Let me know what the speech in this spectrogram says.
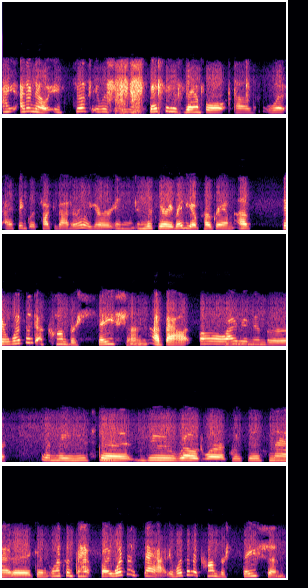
I, I don't know. It's just it was, it was such an example of what I think was talked about earlier in, in this very radio program of there wasn't a conversation about oh I remember when we used to do road work with this mattock and wasn't that but it wasn't that it wasn't a conversation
